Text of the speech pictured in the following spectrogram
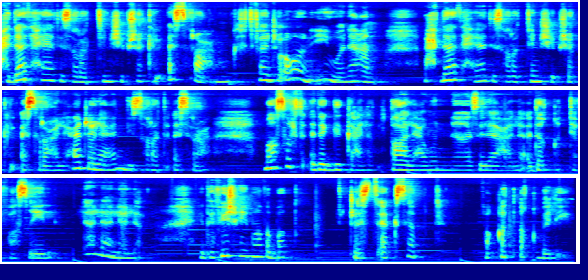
أحداث حياتي صارت تمشي بشكل أسرع ممكن تتفاجئون إيوة نعم. أحداث حياتي صارت تمشي بشكل أسرع العجلة عندي صارت أسرع. ما صرت أدقق على الطالعة والنازلة على أدق التفاصيل. لا لا لا لا. إذا في شيء ما ضبط just accept. فقط اقبلي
